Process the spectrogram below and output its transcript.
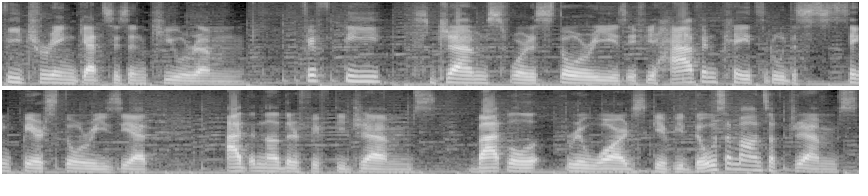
featuring Ghetsis and Kyurem. 50 gems for the stories. If you haven't played through the Sync Pair stories yet, add another 50 gems. Battle rewards give you those amounts of gems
